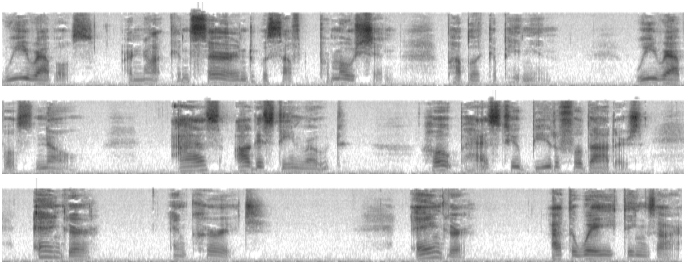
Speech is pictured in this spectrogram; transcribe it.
We rebels are not concerned with self promotion, public opinion. We rebels know. As Augustine wrote, hope has two beautiful daughters anger and courage. Anger at the way things are,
